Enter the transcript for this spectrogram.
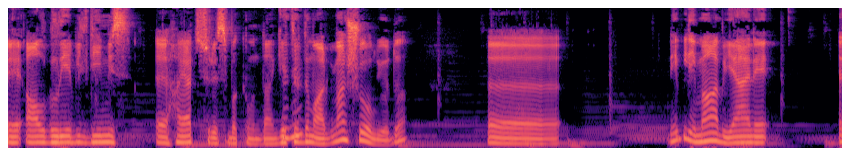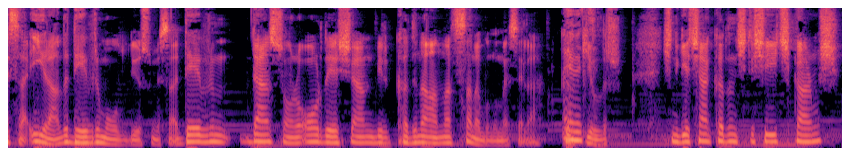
e, algılayabildiğimiz e, hayat süresi bakımından getirdiğim argüman şu oluyordu. Ee, ne bileyim abi yani mesela İran'da devrim oldu diyorsun mesela. Devrimden sonra orada yaşayan bir kadına anlatsana bunu mesela. 40 Evet. yıldır. Şimdi geçen kadın işte şeyi çıkarmış.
